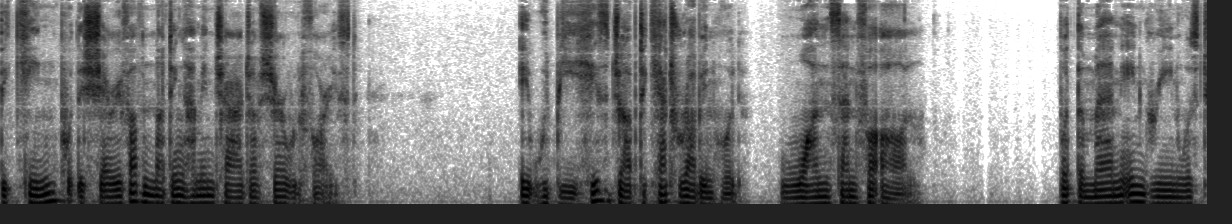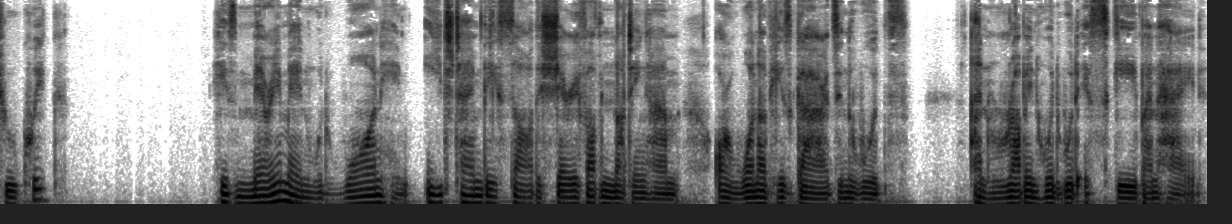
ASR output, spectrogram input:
The king put the sheriff of Nottingham in charge of Sherwood Forest. It would be his job to catch Robin Hood once and for all. But the man in green was too quick. His merry men would warn him each time they saw the sheriff of Nottingham or one of his guards in the woods, and Robin Hood would escape and hide.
